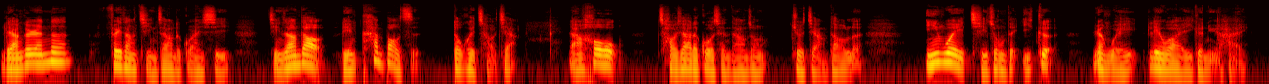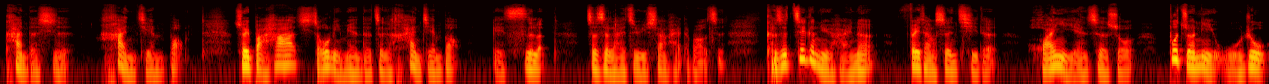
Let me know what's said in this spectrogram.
两个人呢非常紧张的关系，紧张到连看报纸都会吵架，然后吵架的过程当中就讲到了，因为其中的一个认为另外一个女孩看的是《汉奸报》，所以把他手里面的这个《汉奸报》给撕了，这是来自于上海的报纸。可是这个女孩呢非常生气的还以颜色说。不准你侮辱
